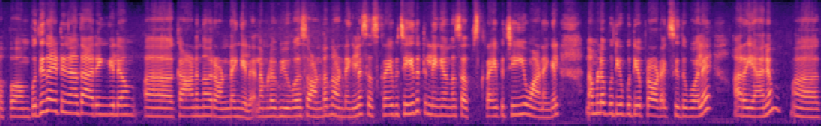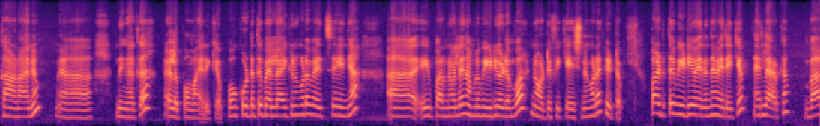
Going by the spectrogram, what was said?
അപ്പം പുതിയതായിട്ട് ഇതിനകത്ത് ആരെങ്കിലും കാണുന്നവരുണ്ടെങ്കിൽ നമ്മുടെ വ്യൂവേഴ്സ് ഉണ്ടെന്നുണ്ടെങ്കിൽ സബ്സ്ക്രൈബ് ചെയ്തിട്ടില്ലെങ്കിൽ ഒന്ന് സബ്സ്ക്രൈബ് ചെയ്യുവാണെങ്കിൽ നമ്മൾ പുതിയ പുതിയ പ്രോഡക്റ്റ്സ് ഇതുപോലെ അറിയാനും കാണാനും നിങ്ങൾക്ക് എളുപ്പമായിരിക്കും. അപ്പോൾ കൂട്ടത്തിൽ ബെല്ലൈക്കണും കൂടെ വെച്ച് കഴിഞ്ഞാൽ ഈ പറഞ്ഞ പോലെ നമ്മൾ വീഡിയോ ഇടുമ്പോൾ നോട്ടിഫിക്കേഷനും കൂടെ കിട്ടും. അപ്പോൾ അടുത്ത വീഡിയോ വരുന്നവരേക്കും എല്ലാവർക്കും ബൈ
